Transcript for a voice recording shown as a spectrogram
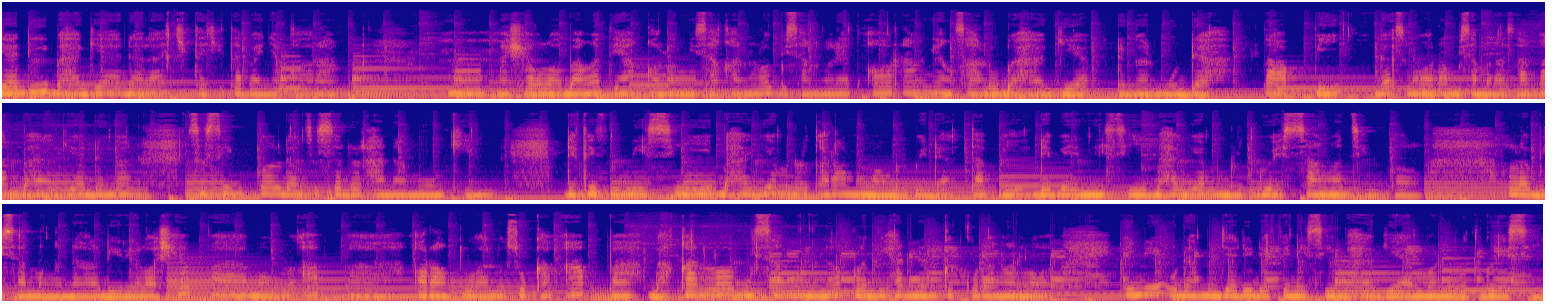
bahagia adalah cita-cita banyak orang. Hmm, masya Allah banget ya kalau misalkan lo bisa ngeliat orang yang selalu bahagia dengan mudah. Tapi nggak semua orang bisa merasakan bahagia dengan sesimpel dan sesederhana mungkin. Definisi bahagia menurut orang memang berbeda, tapi definisi bahagia menurut gue sangat simpel. Lo bisa mengenal diri lo siapa, mau lo apa, orang tua lo suka apa, bahkan lo bisa mengenal kelebihan dan kekurangan lo. Ini udah menjadi definisi bahagia menurut gue sih.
